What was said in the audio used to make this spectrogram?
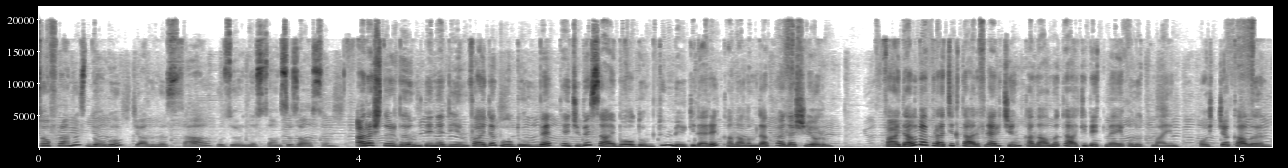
Sofranız dolu, canınız sağ, huzurunuz sonsuz olsun. Araştırdığım, denediğim, fayda bulduğum ve tecrübe sahibi olduğum tüm bilgileri kanalımda paylaşıyorum. Faydalı ve pratik tarifler için kanalımı takip etmeyi unutmayın. Hoşça kalın.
